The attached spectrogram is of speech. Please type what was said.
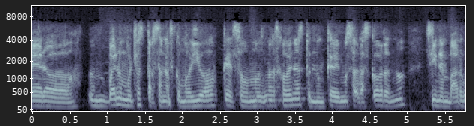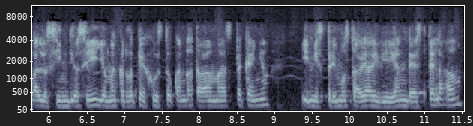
Pero bueno, muchas personas como yo, que somos más jóvenes, pues nunca vimos a las cobras, ¿no? Sin embargo, a los indios sí. Yo me acuerdo que justo cuando estaba más pequeño y mis primos todavía vivían de este lado,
